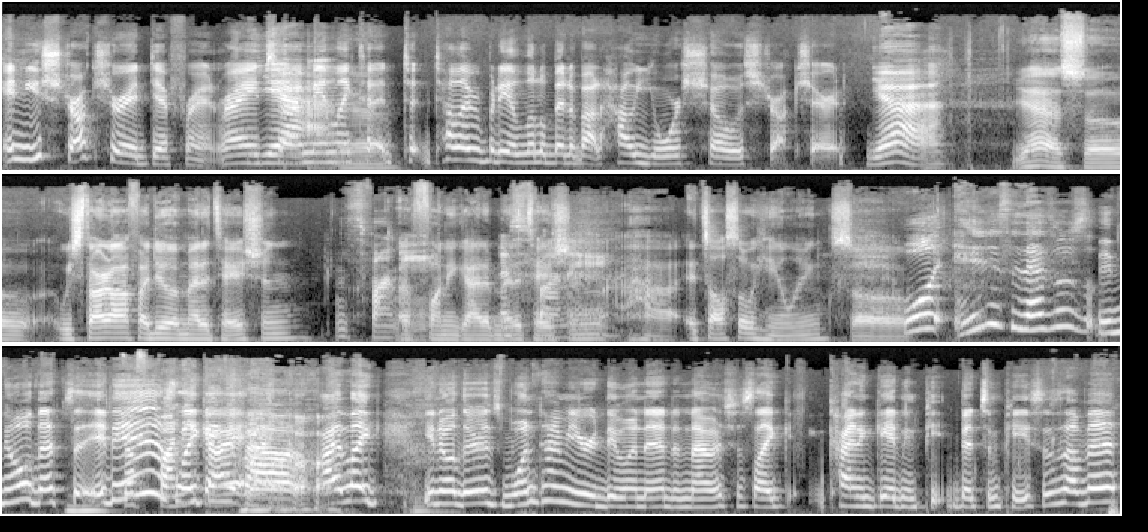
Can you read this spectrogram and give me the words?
And you structure it different, right? So, Yeah. I mean, like, Yeah. to, to tell everybody a little bit about how your show is structured. Yeah, yeah, so we start off. I do a meditation, it's funny. a funny guided It's meditation. funny. Uh, it's also healing. So Well, it is. That's what's- You know, that's it is funny like thing I, about- I like you know. There's one time you were doing it, and I was just like kind of getting p- bits and pieces of it.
